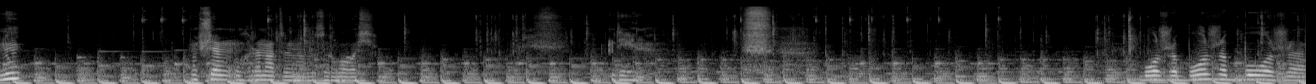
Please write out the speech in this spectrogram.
Ну. Вообще граната не розорвалась. Де Боже, боже, боже.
